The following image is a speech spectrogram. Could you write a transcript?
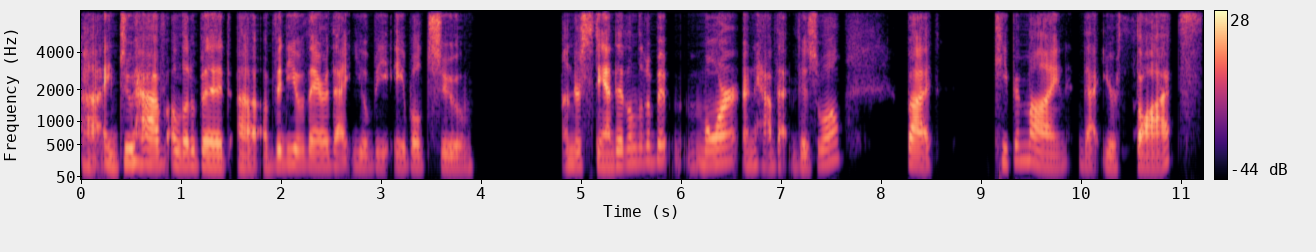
Uh, I do have a little bit, uh, a video there that you'll be able to understand it a little bit more and have that visual. But keep in mind that your thoughts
